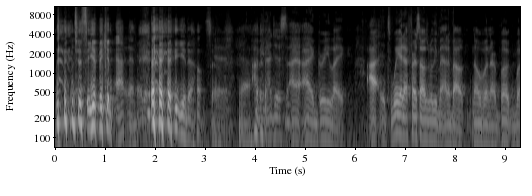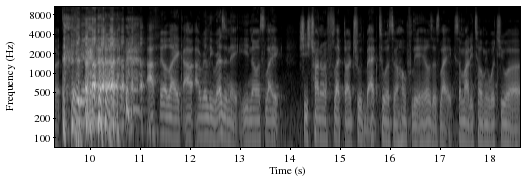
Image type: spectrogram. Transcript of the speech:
mm. to see if it can happen. you know, so, yeah. I mean, I just, I, I agree. Like, I, it's weird. At first, I was really mad about Nova and her book, but I feel like I, I really resonate. You know, it's like she's trying to reflect our truth back to us, and hopefully, it heals us. Like somebody told me, what you uh,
